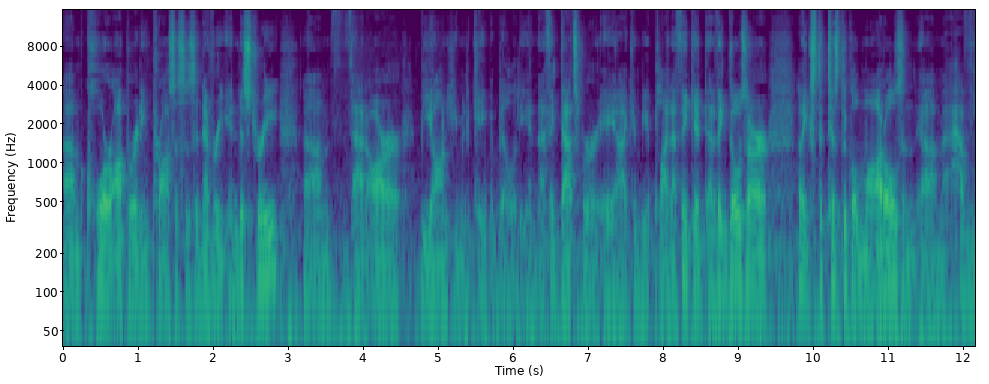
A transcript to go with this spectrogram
um, core operating processes in every industry um, that are beyond human capability and i think that's where ai can be applied. I think it i think those are i think statistical models and um, have,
